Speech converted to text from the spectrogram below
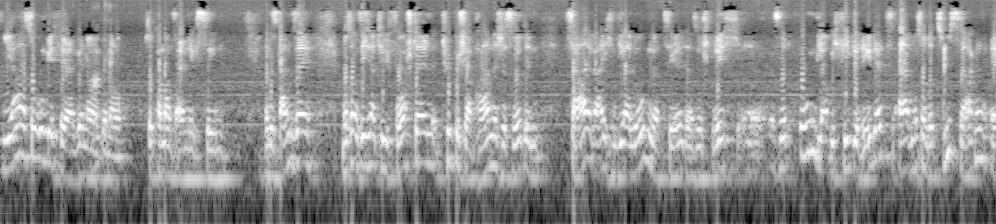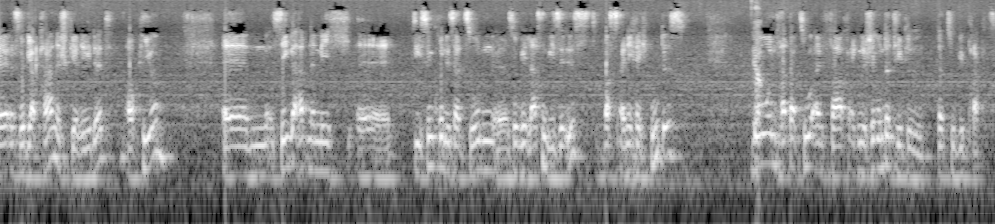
Ja, so ungefähr, genau, Okay. genau. So kann man es eigentlich sehen. Und das Ganze muss man sich natürlich vorstellen, typisch japanisch, es wird in zahlreichen Dialogen erzählt, also sprich, äh, es wird unglaublich viel geredet, äh, muss man dazu sagen, äh, es wird japanisch geredet, auch hier. Ähm, Sega hat nämlich äh, die Synchronisation äh, so gelassen, wie sie ist, was eigentlich recht gut ist, Ja. und hat dazu einfach englische Untertitel dazu gepackt.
